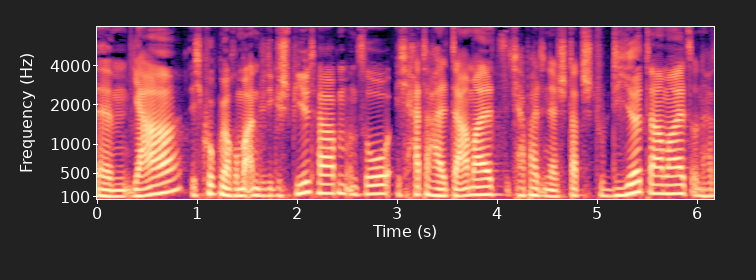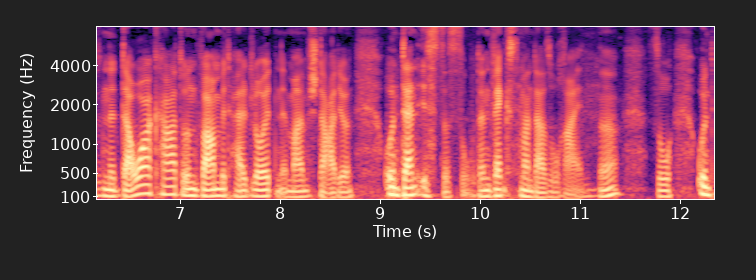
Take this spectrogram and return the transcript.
Ähm, ja, ich gucke mir auch immer an, wie die gespielt haben und so. Ich hatte halt damals, ich habe halt in der Stadt studiert damals und hatte eine Dauerkarte und war mit halt Leuten in meinem Stadion. Und dann ist das so, dann wächst man da so rein. Ne? So. Und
